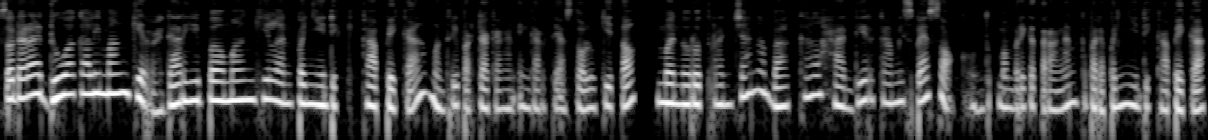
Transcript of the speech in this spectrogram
Saudara dua kali mangkir dari pemanggilan penyidik KPK, Menteri Perdagangan Enggar Tias Tolukito, menurut rencana bakal hadir Kamis besok untuk memberi keterangan kepada penyidik KPK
